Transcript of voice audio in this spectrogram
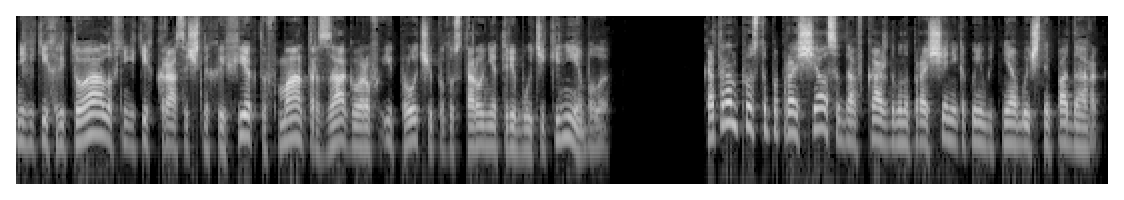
Никаких ритуалов, никаких красочных эффектов, мантр, заговоров и прочей потусторонней атрибутики не было. Катран просто попрощался, дав каждому на прощание какой-нибудь необычный подарок,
